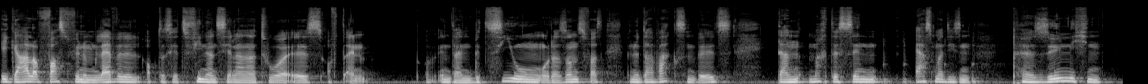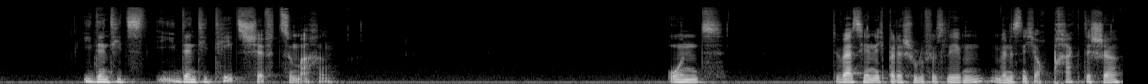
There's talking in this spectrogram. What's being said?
egal auf was für einem Level, ob das jetzt finanzieller Natur ist, auf dein, in deinen Beziehungen oder sonst was, wenn du da wachsen willst, dann macht es Sinn, erstmal diesen persönlichen Identitäts Identitätsshift zu machen. Und du wärst hier nicht bei der Schule fürs Leben, wenn es nicht auch praktische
